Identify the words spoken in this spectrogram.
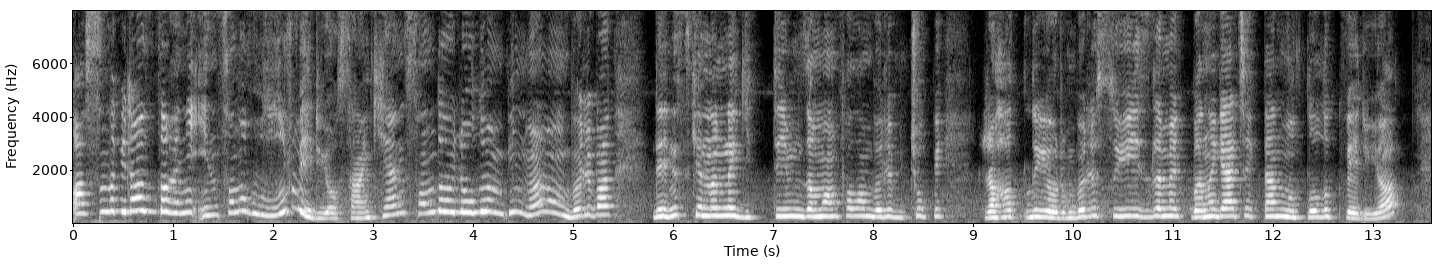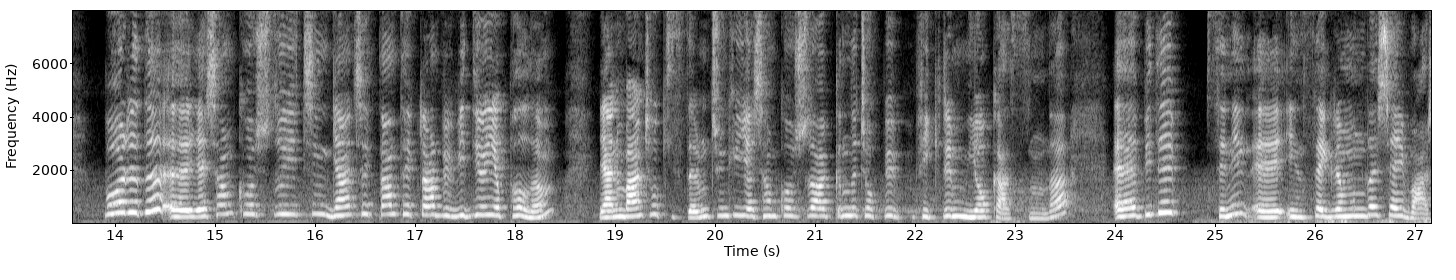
aslında biraz da hani insana huzur veriyor sanki. Yani sana da öyle oluyor mu bilmiyorum ama böyle ben deniz kenarına gittiğim zaman falan böyle çok bir rahatlıyorum. Böyle suyu izlemek bana gerçekten mutluluk veriyor. Bu arada e, yaşam koçluğu için gerçekten tekrar bir video yapalım. Yani ben çok isterim çünkü yaşam koçluğu hakkında çok bir fikrim yok aslında. E, bir de senin e, Instagram'ında şey var.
